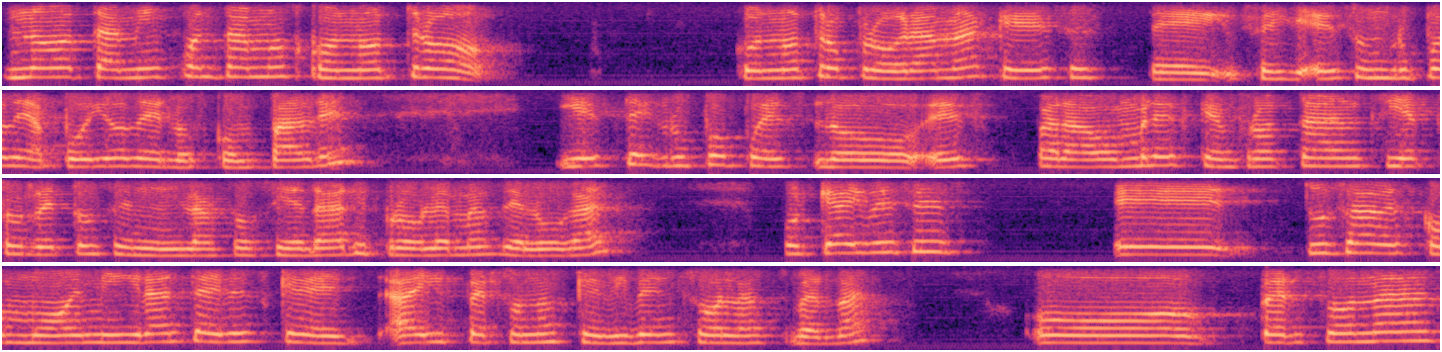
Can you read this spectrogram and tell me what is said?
No, también contamos con otro con otro programa que es este es un grupo de apoyo de los compadres y este grupo pues lo es para hombres que enfrentan ciertos retos en la sociedad y problemas del hogar, porque hay veces, eh, tú sabes, como inmigrante, hay veces que hay personas que viven solas, ¿verdad? O personas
